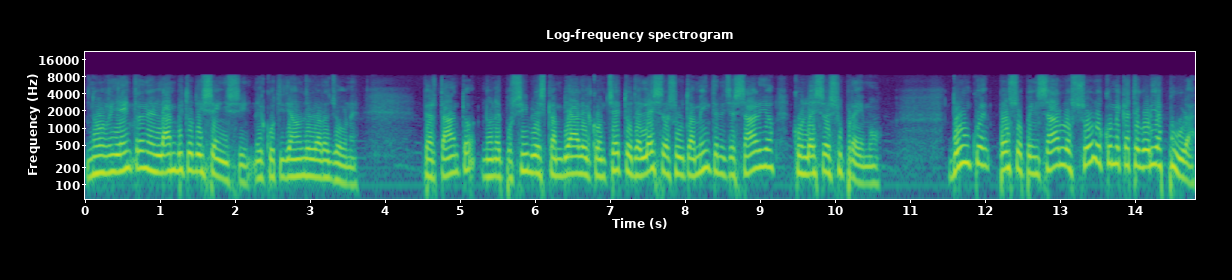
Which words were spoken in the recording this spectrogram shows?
non rientra nell'ambito dei sensi, nel quotidiano della ragione. Pertanto non è possibile scambiare il concetto dell'essere assolutamente necessario con l'essere supremo. Dunque posso pensarlo solo come categoria pura.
